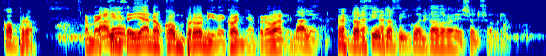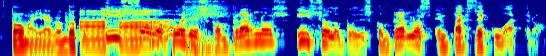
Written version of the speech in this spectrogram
compro. Hombre, Vale. 15 ya no compro ni de coña, pero vale. vale, 250 dólares el sobre. Toma ya, con dos. Ajá. Y solo puedes comprarlos, y solo puedes comprarlos en packs de 4.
